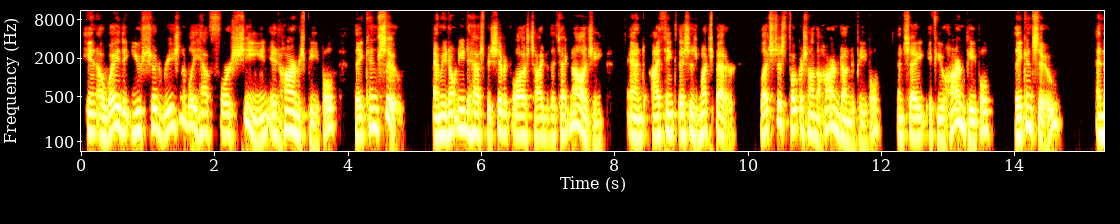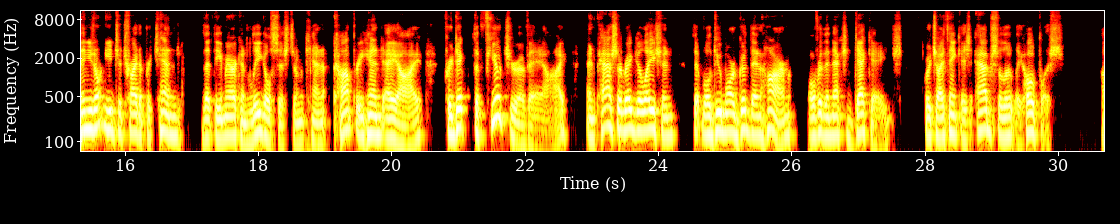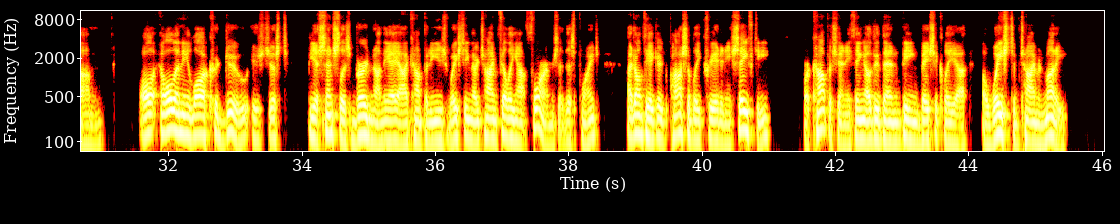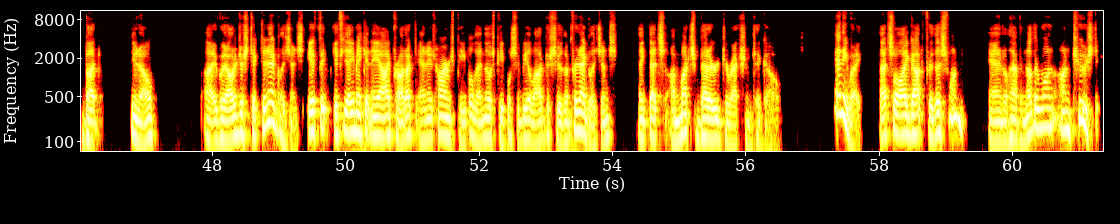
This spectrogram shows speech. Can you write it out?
in a way that you should reasonably have foreseen it harms people, they can sue. And we don't need to have specific laws tied to the technology. And I think this is much better. Let's just focus on the harm done to people and say if you harm people, they can sue. And then you don't need to try to pretend that the American legal system can comprehend AI, predict the future of AI, and pass a regulation that will do more good than harm over the next decades, which I think is absolutely hopeless. Um, all, all any law could do is just be a senseless burden on the AI companies, wasting their time filling out forms at this point I don't think it could possibly create any safety or accomplish anything other than being basically a, a waste of time and money. But, you know, uh, we ought to just stick to negligence. If it, if they make an AI product and it harms people, then those people should be allowed to sue them for negligence. I think that's a much better direction to go. Anyway, that's all I got for this one, and we'll have another one on Tuesday.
